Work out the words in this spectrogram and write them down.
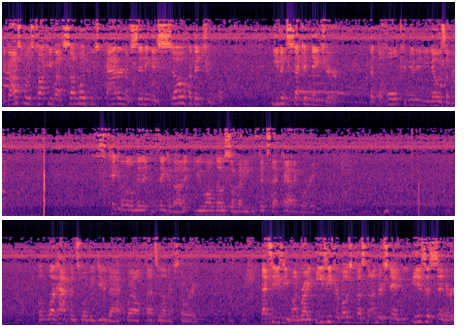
the gospel is talking about someone whose pattern of sinning is so habitual, even second nature, that the whole community knows of it. Take a little minute and think about it. You all know somebody who fits that category. But what happens when we do that? Well, that's another story. That's an easy one, right? Easy for most of us to understand who is a sinner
